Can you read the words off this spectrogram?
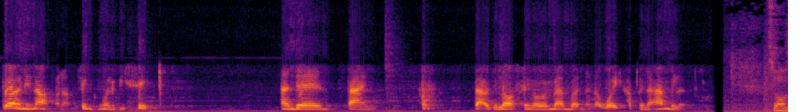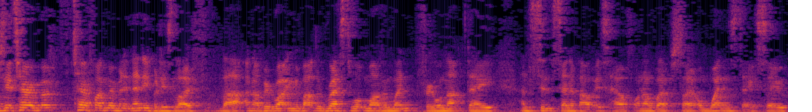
burning up, and I think I'm going to be sick. And then, bang, that was the last thing I remember. And then I wake up in the ambulance. So obviously a terri- terrifying moment in anybody's life, that, and I'll be writing about the rest of what Marvin went through on that day, and since then about his health on our website on Wednesday. So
